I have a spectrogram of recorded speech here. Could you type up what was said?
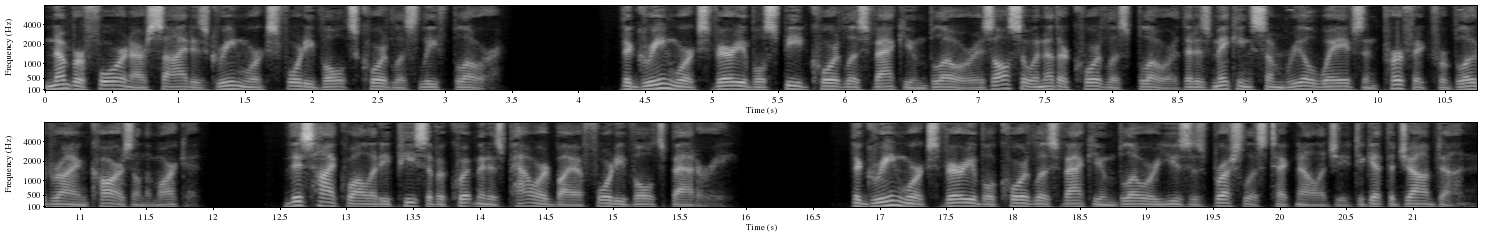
Number 4 in our side is Greenworks 40 volts cordless leaf blower. The Greenworks variable speed cordless vacuum blower is also another cordless blower that is making some real waves and perfect for blow drying cars on the market. This high quality piece of equipment is powered by a 40 volts battery. The Greenworks variable cordless vacuum blower uses brushless technology to get the job done.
